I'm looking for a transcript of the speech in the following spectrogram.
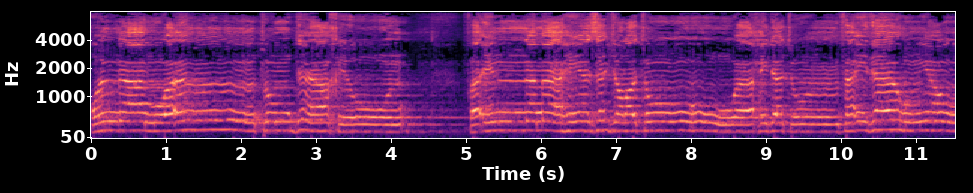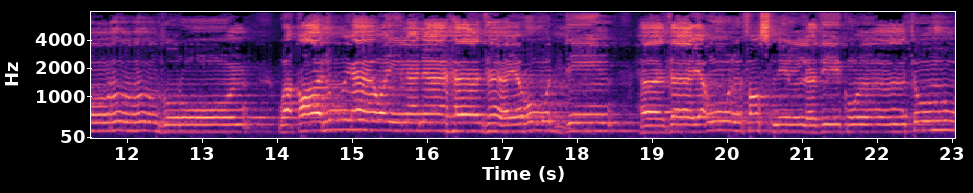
قل نعم وأنتم داخرون. فإنما هي زجرة واحدة فإذا هم ينظرون وقالوا يا ويلنا هذا يوم الدين هذا يوم الفصل الذي كنتم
